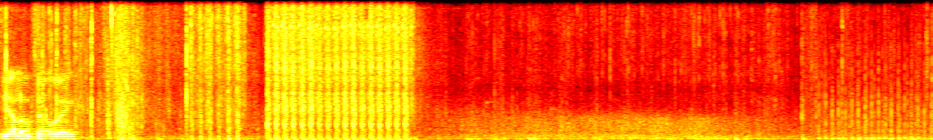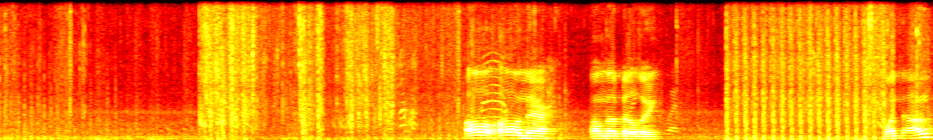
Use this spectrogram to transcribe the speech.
Yellow building. All, all in there, on that building. One down.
